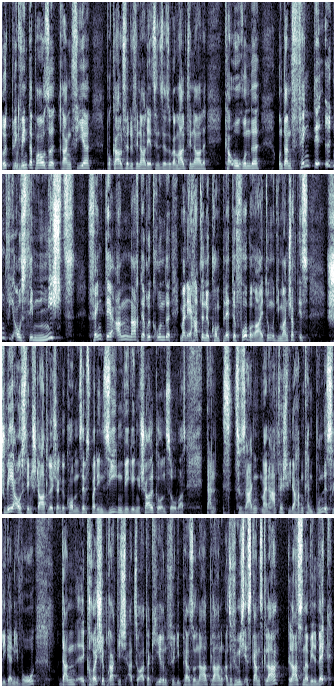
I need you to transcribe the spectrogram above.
Rückblick Winterpause, Rang 4, Pokalviertelfinale, jetzt sind sie ja sogar im Halbfinale, K.O.-Runde. Und dann fängt er irgendwie aus dem Nichts fängt er an nach der Rückrunde. Ich meine, er hatte eine komplette Vorbereitung und die Mannschaft ist schwer aus den Startlöchern gekommen, selbst bei den Siegen wie gegen Schalke und sowas. Dann zu sagen, meine Abwehrspieler haben kein Bundesliga-Niveau, dann äh, Krösche praktisch zu attackieren für die Personalplanung. Also für mich ist ganz klar, Glasner will weg.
